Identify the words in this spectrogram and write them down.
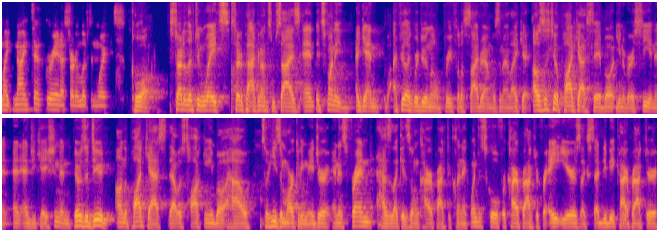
like ninth, 10th grade, I started lifting weights. Cool. Started lifting weights, started packing on some size. And it's funny, again, I feel like we're doing little brief little side rambles and I like it. I was listening to a podcast today about university and, and education. And there was a dude on the podcast that was talking about how, so he's a marketing major and his friend has like his own chiropractic clinic, went to school for chiropractor for eight years, like studied to be a chiropractor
